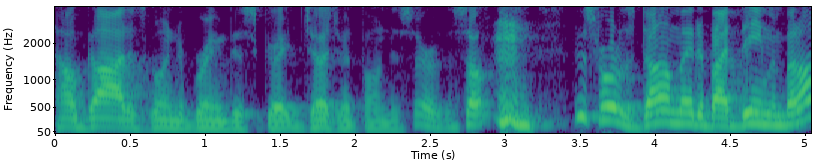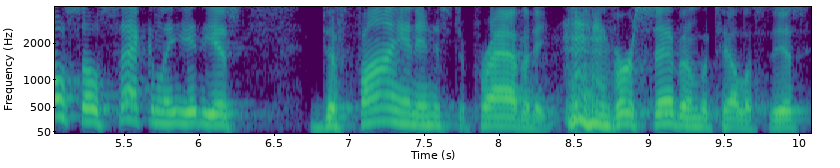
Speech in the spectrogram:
how God is going to bring this great judgment upon this earth. And so this world is dominated by demon, but also, secondly, it is defiant in its depravity. Verse 7 will tell us this.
